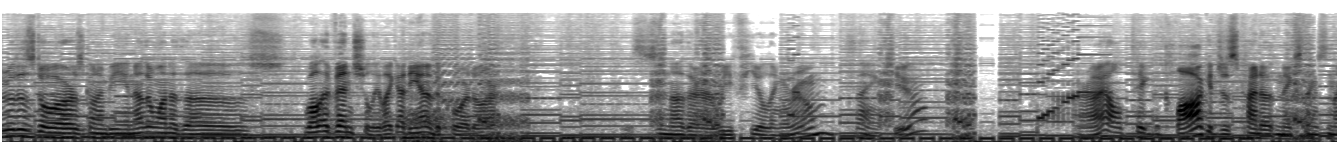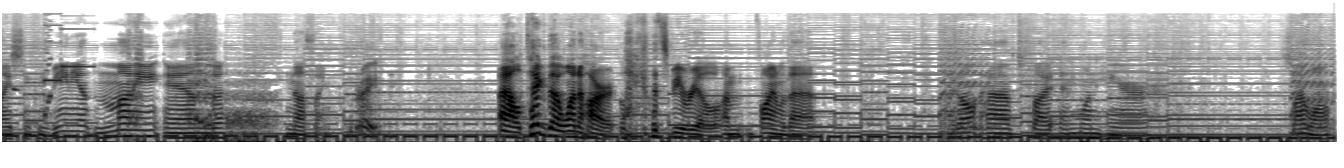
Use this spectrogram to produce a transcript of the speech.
Through this door is gonna be another one of those. Well, eventually, like at the end of the corridor. Another refueling room. Thank you. Alright, I'll take the clock. It just kind of makes things nice and convenient. Money and nothing. Great. I'll take that one heart. Like, let's be real. I'm fine with that. I don't have to fight anyone here. So I won't.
